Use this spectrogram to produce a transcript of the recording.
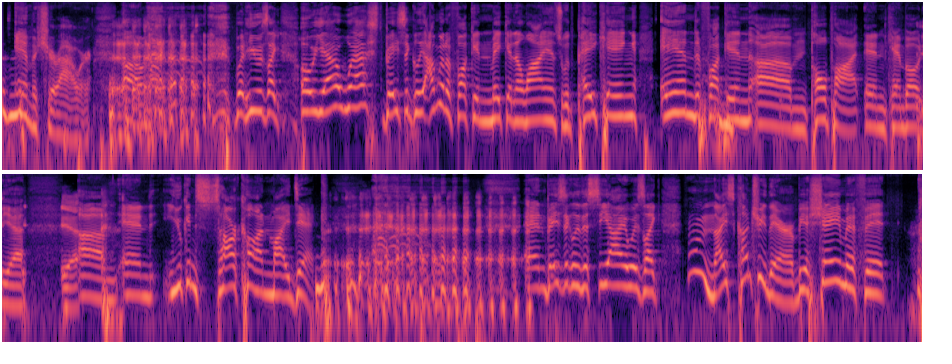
amateur hour. Um, but he was like, "Oh yeah, West. Basically, I'm gonna fucking make an alliance with Peking and fucking um, Pol Pot in Cambodia." Yeah, Um, and you can Sarkon my dick. and basically, the CIA was like, hmm, nice country there. It'd be a shame if it.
